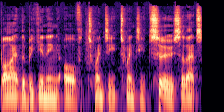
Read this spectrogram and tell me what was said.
by the beginning of 2022. So that's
